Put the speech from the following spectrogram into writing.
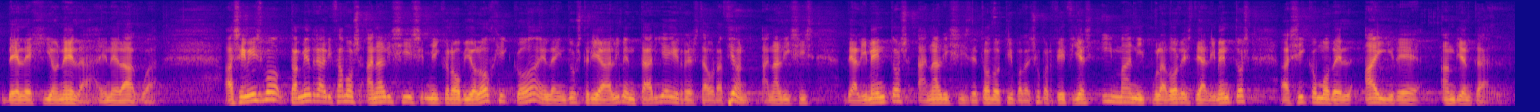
de legionela en el agua. Asimismo, también realizamos análisis microbiológico en la industria alimentaria y restauración, análisis de alimentos, análisis de todo tipo de superficies y manipuladores de alimentos, así como del aire ambiental.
